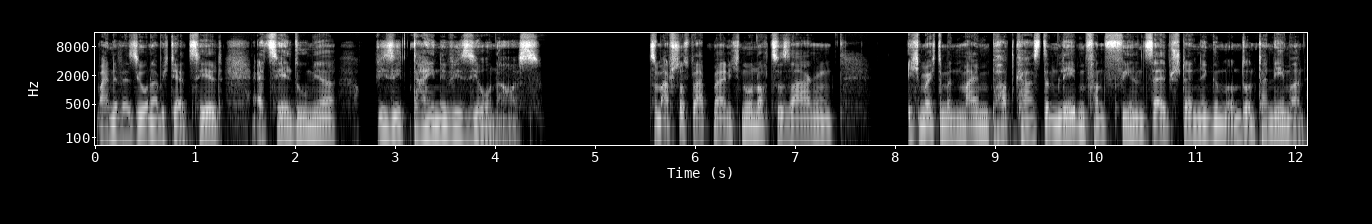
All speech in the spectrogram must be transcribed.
meine Version habe ich dir erzählt. Erzähl du mir, wie sieht deine Vision aus? Zum Abschluss bleibt mir eigentlich nur noch zu sagen, ich möchte mit meinem Podcast im Leben von vielen Selbstständigen und Unternehmern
